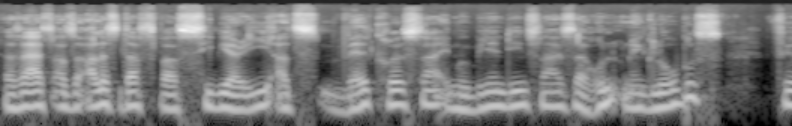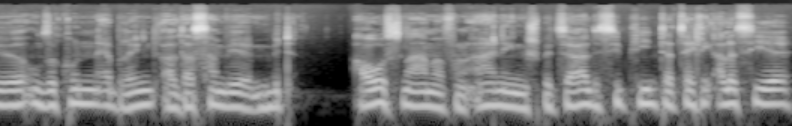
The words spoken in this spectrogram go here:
Das heißt also alles das, was CBRE als weltgrößter Immobiliendienstleister rund um den Globus für unsere Kunden erbringt, all das haben wir mit Ausnahme von einigen Spezialdisziplinen tatsächlich alles hier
